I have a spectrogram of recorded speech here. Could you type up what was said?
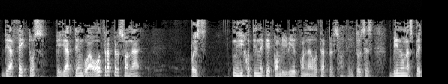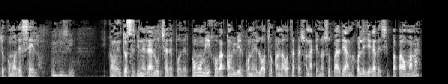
de afectos que ya tengo a otra persona, pues mi hijo tiene que convivir con la otra persona. Entonces viene un aspecto como de celo, ¿sí? Entonces viene la lucha de poder. ¿Cómo mi hijo va a convivir con el otro, con la otra persona que no es su padre y a lo mejor le llega a decir papá o mamá?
